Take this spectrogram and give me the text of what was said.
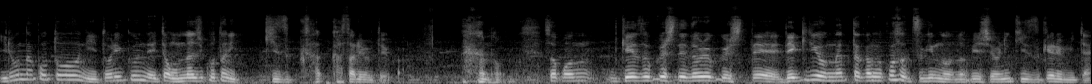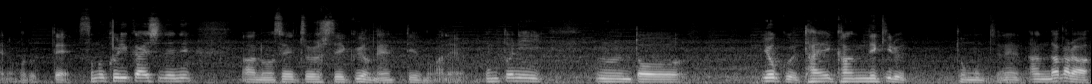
いろんなことに取り組んでいて同じことに気づかされるというか あのそこ継続して努力してできるようになったからこそ次の伸びしろに気づけるみたいなことってその繰り返しでねあの成長していくよねっていうのがね本当にうんとよく体感できると思うんですよね。あだから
